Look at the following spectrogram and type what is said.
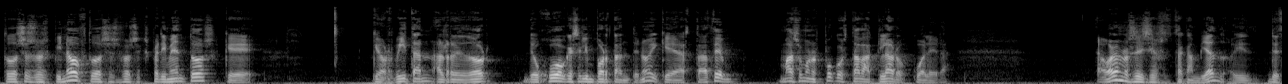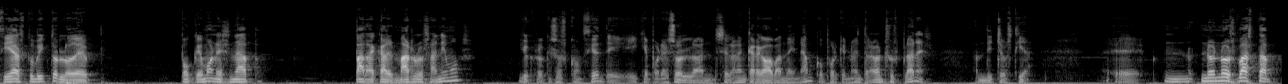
todos esos spin-off, todos esos experimentos que, que orbitan alrededor de un juego que es el importante, ¿no? Y que hasta hace más o menos poco estaba claro cuál era. Ahora no sé si eso está cambiando. Y decías tú, Víctor, lo de Pokémon Snap para calmar los ánimos. Yo creo que eso es consciente y que por eso se lo han encargado a Bandai Namco, porque no entraban sus planes. Han dicho, hostia, eh, no, no nos basta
